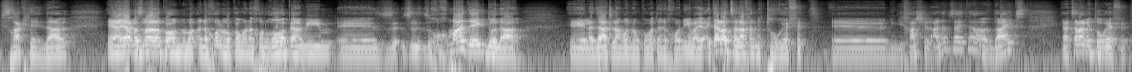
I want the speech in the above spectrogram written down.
משחק נהדר. היה בזמן הנכון, במקום הנכון רוב הפעמים, זו חוכמה די גדולה לדעת לעמוד במקומות הנכונים. הייתה לו הצלה אחת מטורפת, נגיחה של אדם זה הייתה, או דייקס, הצלה מטורפת.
